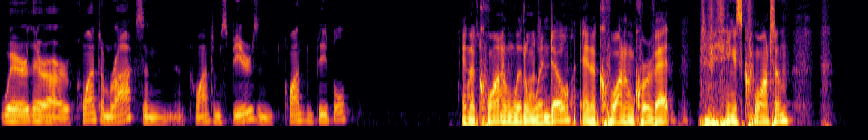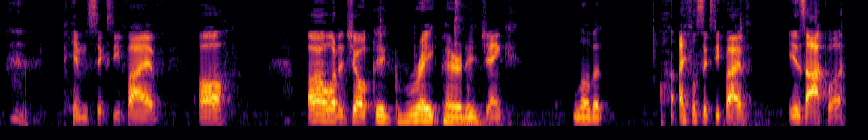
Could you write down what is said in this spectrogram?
where there are quantum rocks and, and quantum spears and quantum people. And a quantum little window and a quantum Corvette. Everything is quantum. Pim sixty five. Oh, oh, what a joke, a great parody. Jank. Love it. Eiffel sixty five is Aqua,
